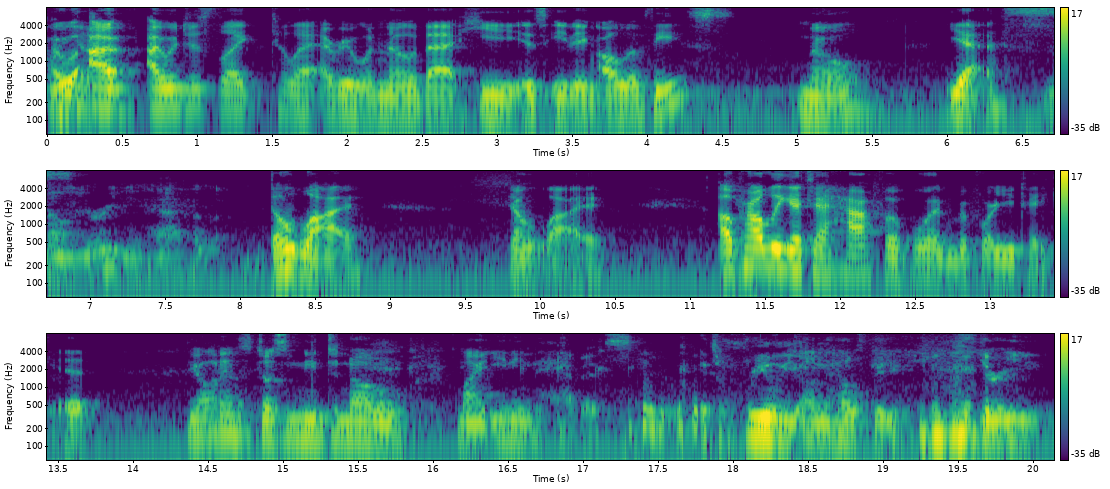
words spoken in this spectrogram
I, w- I, I would just like to let everyone know that he is eating all of these. no, Yes. no, you're eating half of them. Don't lie. Don't lie. I'll probably get to half of one before you take it. The audience doesn't need to know my eating habits. it's really unhealthy. You're eating.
